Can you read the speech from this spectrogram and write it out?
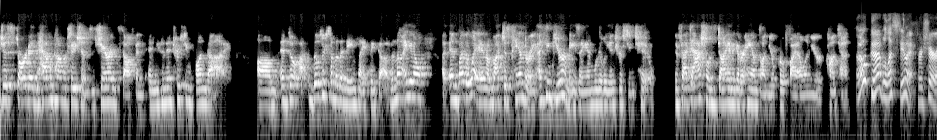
just started having conversations and sharing stuff. And, and he's an interesting, fun guy. Um, and so uh, those are some of the names I think of. And you know, and by the way, and I'm not just pandering, I think you're amazing and really interesting too. In fact, Ashlyn's dying to get her hands on your profile and your content. Oh, good. Well, let's do it for sure.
